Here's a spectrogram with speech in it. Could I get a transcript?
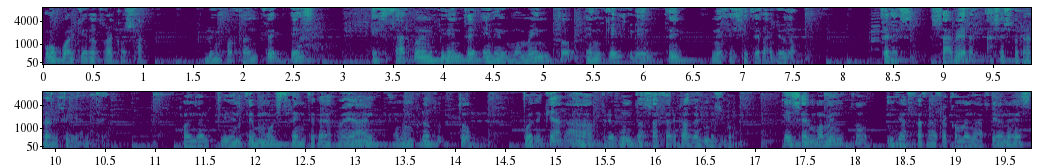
o cualquier otra cosa. Lo importante es estar con el cliente en el momento en que el cliente necesite la ayuda. 3. Saber asesorar al cliente. Cuando el cliente muestra interés real en un producto, puede que haga preguntas acerca del mismo. Es el momento de hacerle recomendaciones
